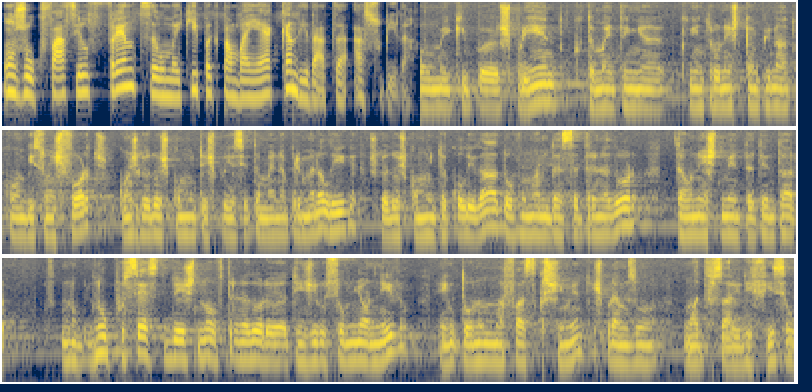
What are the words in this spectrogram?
um jogo fácil frente a uma equipa que também é candidata à subida. Uma equipa experiente, que também tinha, que entrou neste campeonato com ambições fortes, com jogadores com muita experiência também na Primeira Liga, jogadores com muita qualidade, houve uma mudança de treinador, estão neste momento a tentar no, no, processo deste novo treinador atingir o seu melhor nível. Estou numa fase de crescimento esperamos um, um adversário difícil,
